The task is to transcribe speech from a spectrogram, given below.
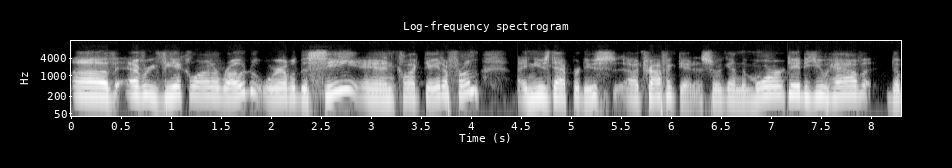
of every vehicle on a road we're able to see and collect data from and use that produce uh, traffic data. So again the more data you have the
